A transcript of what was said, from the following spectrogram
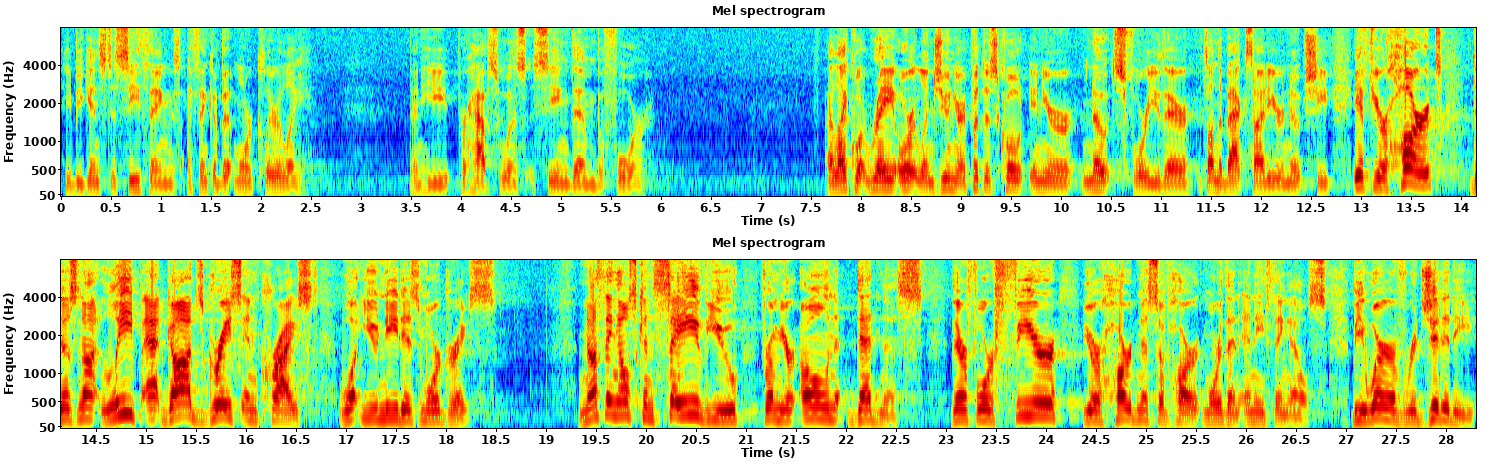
he begins to see things, I think, a bit more clearly. than he perhaps was seeing them before. I like what Ray Ortlund Jr. I put this quote in your notes for you there. It's on the back side of your note sheet. If your heart does not leap at God's grace in Christ, what you need is more grace. Nothing else can save you from your own deadness. Therefore, fear your hardness of heart more than anything else. Beware of rigidity,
